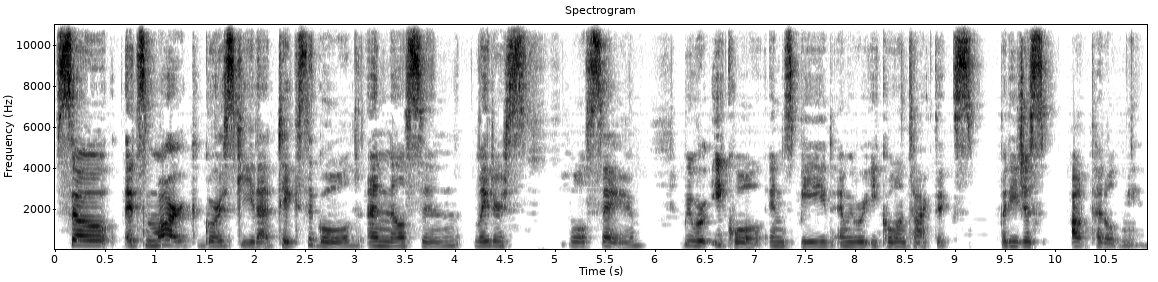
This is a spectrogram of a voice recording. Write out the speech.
so it's Mark Gorski that takes the gold, and Nelson later will say, We were equal in speed and we were equal in tactics, but he just outpedaled me.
